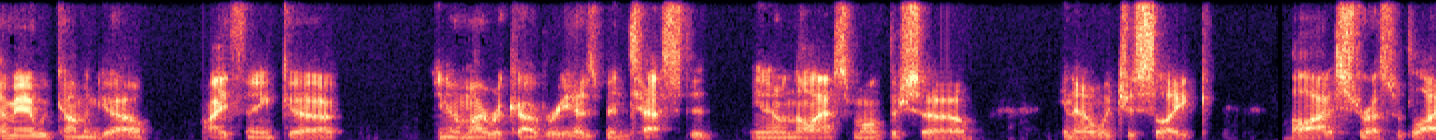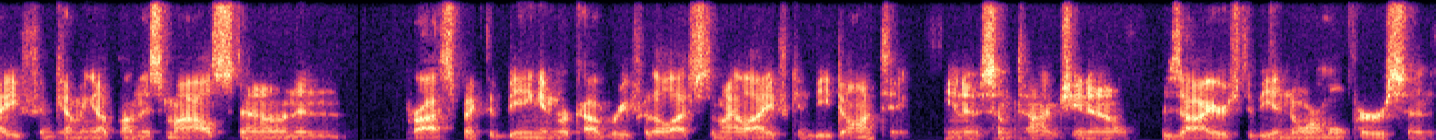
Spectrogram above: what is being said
i mean it would come and go i think uh you know my recovery has been tested you know in the last month or so you know with just like a lot of stress with life and coming up on this milestone and prospect of being in recovery for the rest of my life can be daunting you know sometimes you know desires to be a normal person,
